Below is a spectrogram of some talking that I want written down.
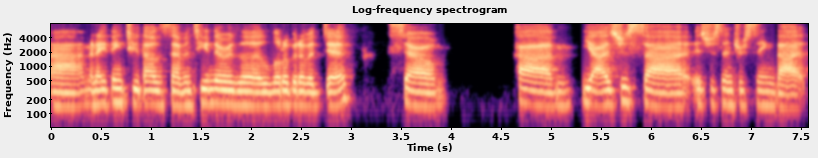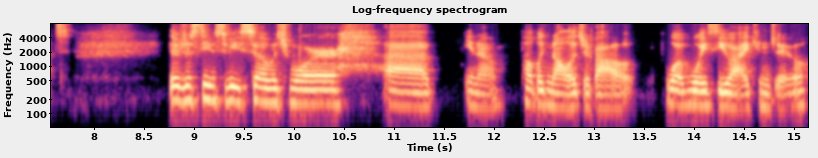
um, and i think 2017 there was a little bit of a dip so um, yeah, it's just uh, it's just interesting that there just seems to be so much more, uh, you know, public knowledge about what voice UI can do.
